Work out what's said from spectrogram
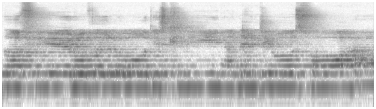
The fear of the Lord is clean and endures forever.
